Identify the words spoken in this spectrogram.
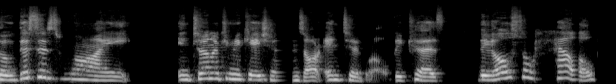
So, this is why internal communications are integral because they also help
